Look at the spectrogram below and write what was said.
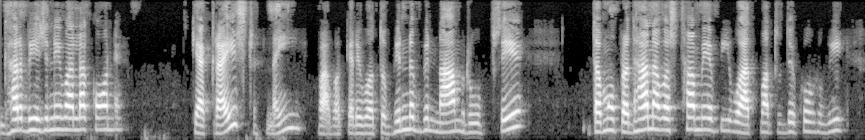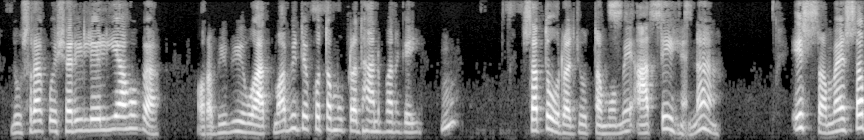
घर भेजने वाला कौन है? क्या क्राइस्ट? नहीं। बाबा कह रहे, वह तो भिन्न भिन्न नाम रूप से तमो प्रधान अवस्था में अभी वो आत्मा तो देखो भी दूसरा कोई शरीर ले लिया होगा और अभी भी वो आत्मा भी देखो तमो प्रधान बन गई। सतो रजो तमो में आते हैं ना? इस समय सब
